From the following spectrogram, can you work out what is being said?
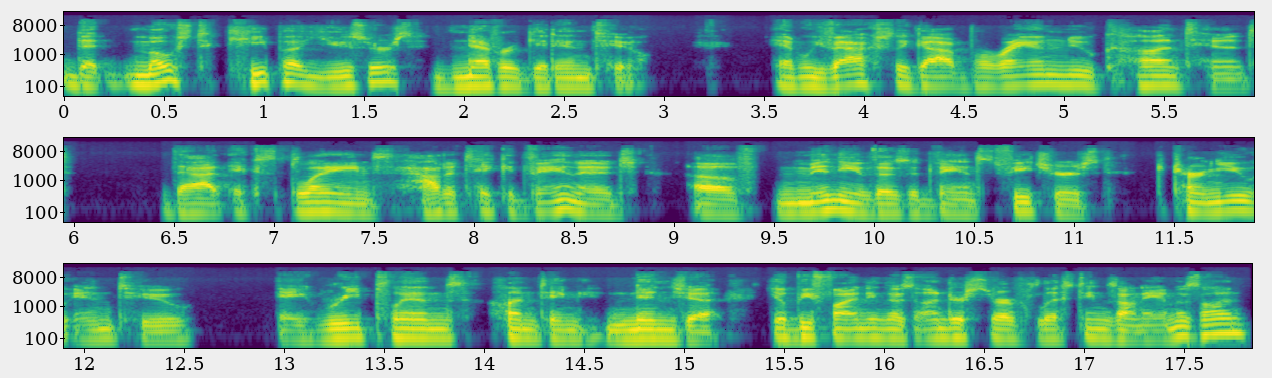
that most Keepa users never get into. And we've actually got brand new content that explains how to take advantage of many of those advanced features to turn you into a replens hunting ninja. You'll be finding those underserved listings on Amazon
